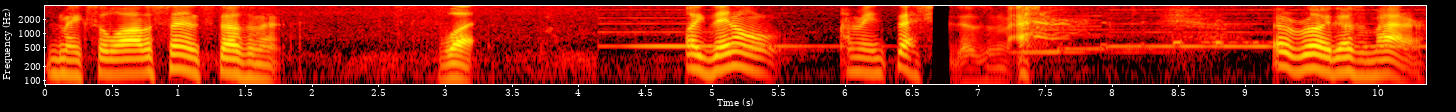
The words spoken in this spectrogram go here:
makes a lot of sense, doesn't it? What? Like, they don't. I mean, that shit doesn't matter. it really doesn't matter.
